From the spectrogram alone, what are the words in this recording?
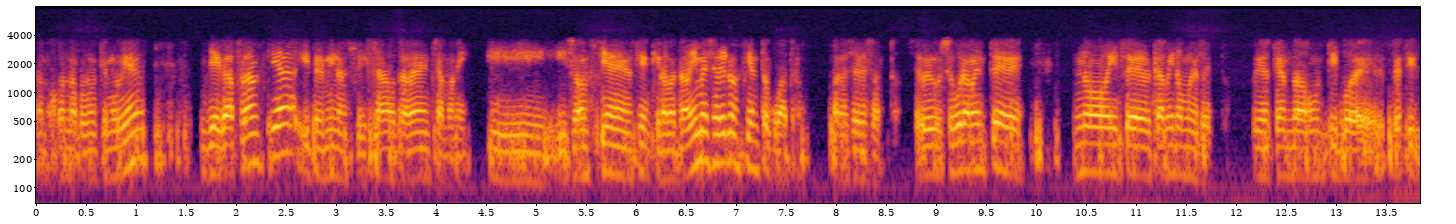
a lo mejor no pronuncio muy bien, llega a Francia y termina en Suiza, otra vez en Chamonix. Y, y son 100, 100 kilómetros. A mí me salieron 104, para ser exacto. Seguramente no hice el camino muy recto. Estoy haciendo un tipo de, de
